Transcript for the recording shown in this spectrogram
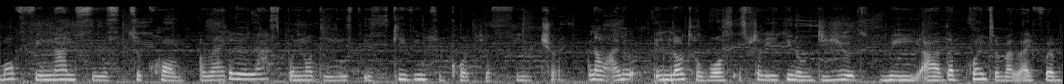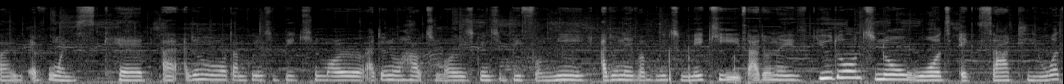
more finances to come all right so the last but not the least is giving to god your future. Now i know a lot of us especially you know the youth we are at the point of our life whereby everyone is scared. I, I don't know what i'm going to be tomorrow. I don't know how tomorrow is going to be for me. I don't know if i'm going to make it. I don't know if you don't know what exactly what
